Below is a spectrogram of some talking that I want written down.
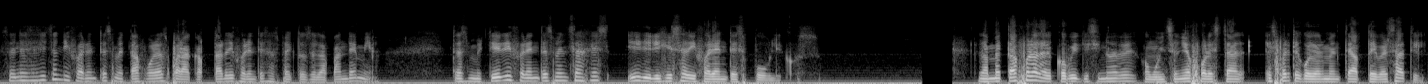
se necesitan diferentes metáforas para captar diferentes aspectos de la pandemia transmitir diferentes mensajes y dirigirse a diferentes públicos. La metáfora del COVID-19 como incendio forestal es particularmente apta y versátil.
